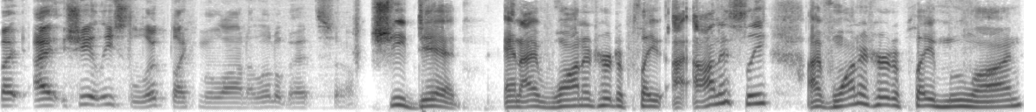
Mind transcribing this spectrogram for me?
but I she at least looked like Mulan a little bit. So She did. And I wanted her to play. I, honestly, I've wanted her to play Mulan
